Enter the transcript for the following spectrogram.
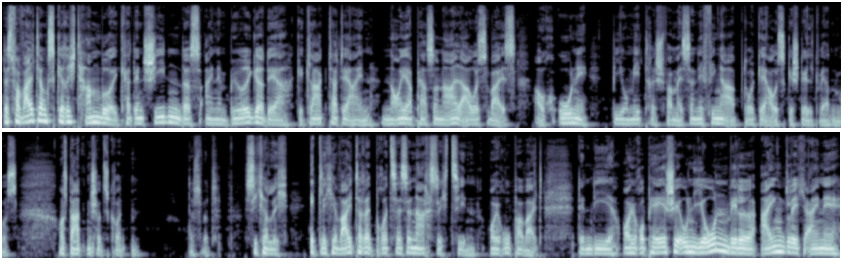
Das Verwaltungsgericht Hamburg hat entschieden, dass einem Bürger, der geklagt hatte, ein neuer Personalausweis auch ohne biometrisch vermessene Fingerabdrücke ausgestellt werden muss. Aus Datenschutzgründen. Das wird sicherlich etliche weitere Prozesse nach sich ziehen, europaweit. Denn die Europäische Union will eigentlich eine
